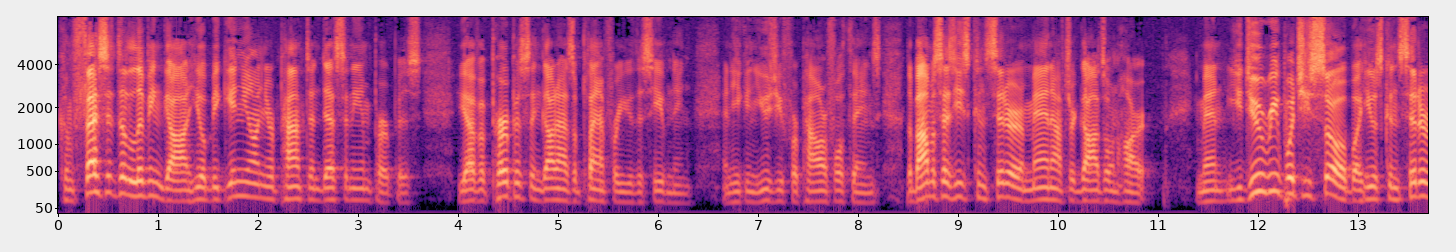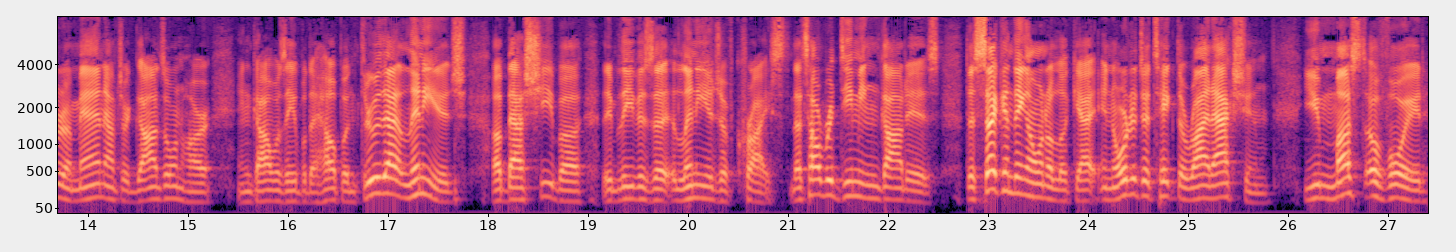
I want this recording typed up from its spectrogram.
confess it to the living God, He'll begin you on your path to destiny and purpose You have a purpose, and God has a plan for you this evening, and He can use you for powerful things. The Bible says He's considered a man after God's own heart. Amen. You do reap what you sow, but he was considered a man after God's own heart, and God was able to help him. Through that lineage of Bathsheba, they believe is a lineage of Christ. That's how redeeming God is. The second thing I want to look at, in order to take the right action, you must avoid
